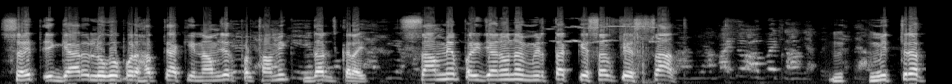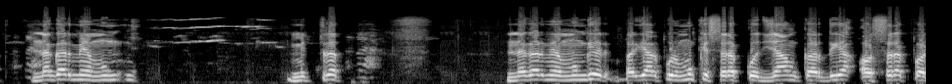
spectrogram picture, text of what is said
सहित 11 लोगों पर हत्या की नामजद प्राथमिक दर्ज कराई। साम्य परिजनों ने मृतक के शव के साथ मित्रत नगर में मित्रत नगर में मुंगेर, बरियारपुर मुख्य सड़क को जाम कर दिया और सड़क पर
